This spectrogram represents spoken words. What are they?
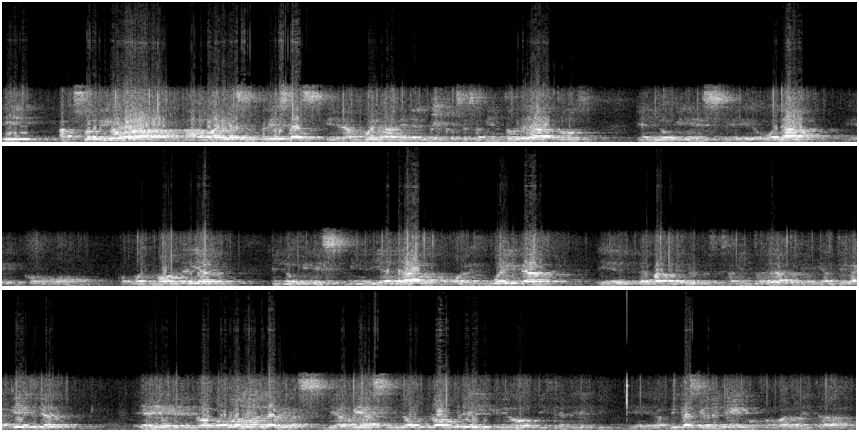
eh, absorbió a, varias empresas que eran buenas en el procesamiento de datos, en lo que es OLAP, como como es Mondrian, en lo que es minería de datos, como es Weka, en la parte de procesamiento de datos, antes era Kettler, eh, lo acomodó, le, reasignó un nombre y creó diferentes eh, aplicaciones que conformaron esta,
